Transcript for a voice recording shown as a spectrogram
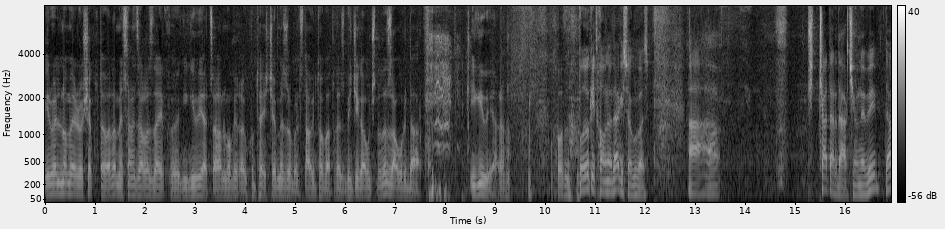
პირველი ნომერი რო შეგვხვდება და მესამე ძალას დაიქვა, იგივეა, წაღარ მოგიყევი ქუთაის ჩემეზობელს, დავითობა დღეს ბიჭი გაუჩნდა და ზაური დაარქვა. იგივეა რა. ხო. ბოლო კითხვა უნდა დაგისვა გუბას. აა ჩატარდა არჩევნები და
